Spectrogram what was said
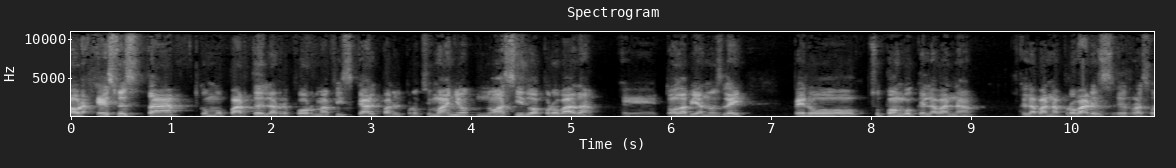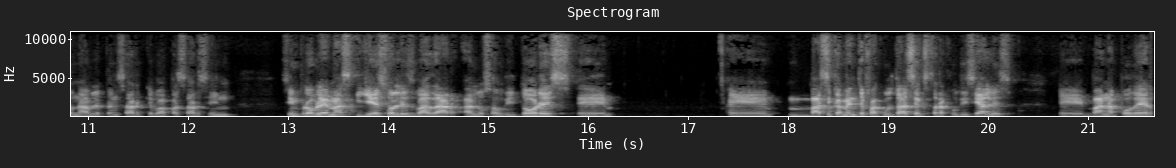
Ahora, eso está como parte de la reforma fiscal para el próximo año, no ha sido aprobada, eh, todavía no es ley, pero supongo que la van a, la van a aprobar. Es, razonable pensar que va a pasar sin, sin problemas y eso les va a dar a los auditores eh, eh, básicamente facultades extrajudiciales. Eh, van a poder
